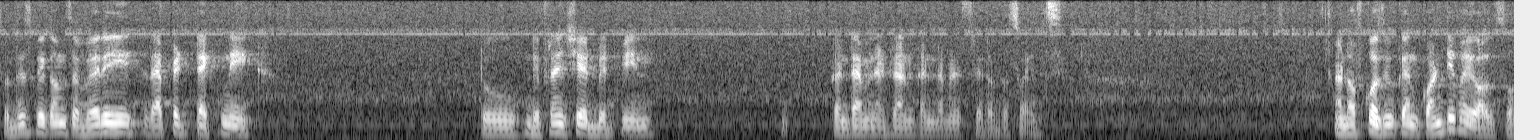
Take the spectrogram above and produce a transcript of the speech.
So, this becomes a very rapid technique to differentiate between contaminated and contaminated state of the soils. And of course, you can quantify also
